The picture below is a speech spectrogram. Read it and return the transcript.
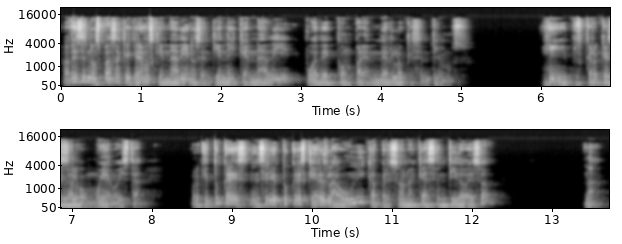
a veces nos pasa que creemos que nadie nos entiende y que nadie puede comprender lo que sentimos. Y pues creo que eso es algo muy egoísta. Porque tú crees, en serio, tú crees que eres la única persona que ha sentido eso? No.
